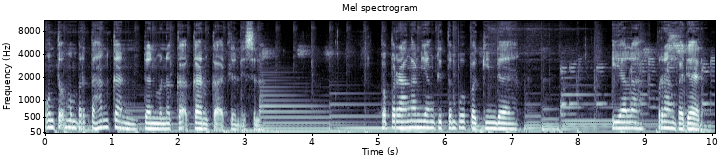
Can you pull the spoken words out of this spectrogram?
untuk mempertahankan dan menegakkan keadilan Islam. Peperangan yang ditempuh baginda ialah Perang Badar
